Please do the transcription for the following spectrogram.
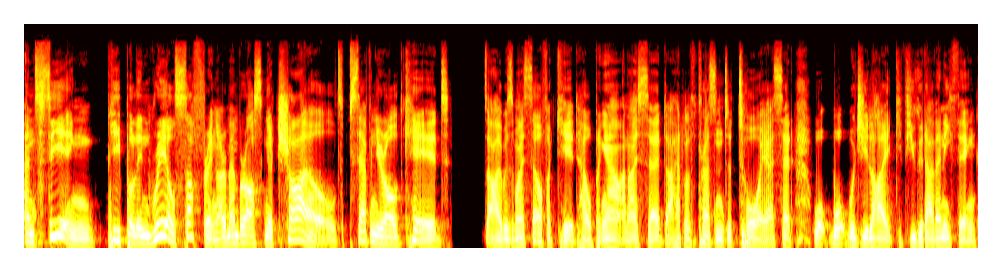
and seeing people in real suffering. I remember asking a child, seven year old kid, I was myself a kid helping out, and I said, I had a present, a toy. I said, What, what would you like if you could have anything?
